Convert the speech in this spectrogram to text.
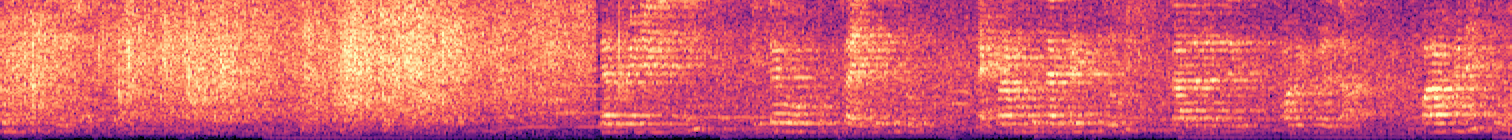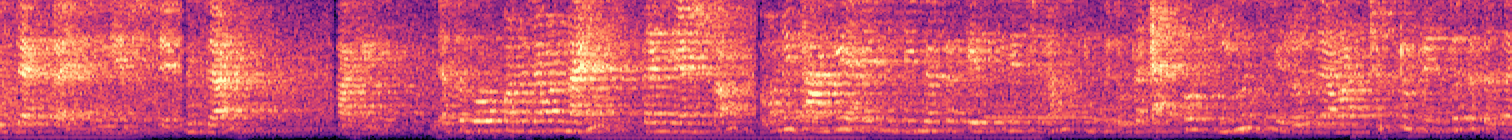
কিছু আছে। এটা মেনে নিয়েছি এটা ও খুব চাইতেছিল একবার আমাকে দেখাইছে করে দাও করা হয়নি তো ওইটা একটা নিয়ে এসছে যার আগে এত বড় কোয়ান্টিটি আমার নাই তাই নিয়ে আসলাম অনেক আগে আমি একটা কেস কিনেছিলাম কিন্তু ওটা এত হিউজ ছিল যে আমার ছোট্ট ফ্রিজটাতে তাতে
